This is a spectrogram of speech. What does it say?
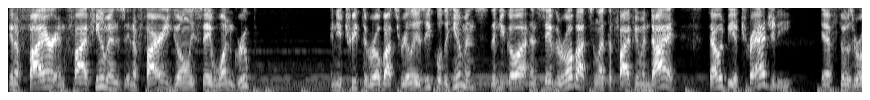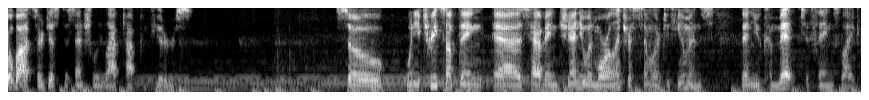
in a fire and five humans in a fire, and you can only save one group, and you treat the robots really as equal to humans, then you go out and save the robots and let the five human die. That would be a tragedy if those robots are just essentially laptop computers. So when you treat something as having genuine moral interest similar to humans, then you commit to things like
